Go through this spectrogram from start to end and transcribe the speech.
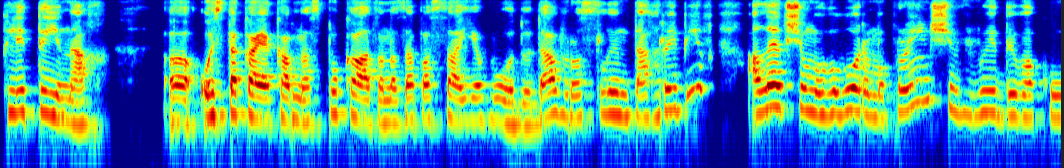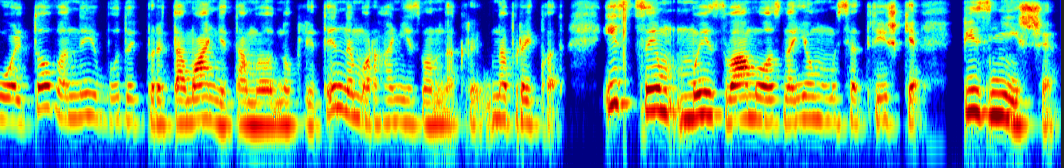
клітинах. Е, Ось така, яка в нас показана, запасає воду да, в рослин та грибів. Але якщо ми говоримо про інші види вакуоль, то вони будуть притаманні там і одноклітинним організмам, наприклад. І з цим ми з вами ознайомимося трішки пізніше.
